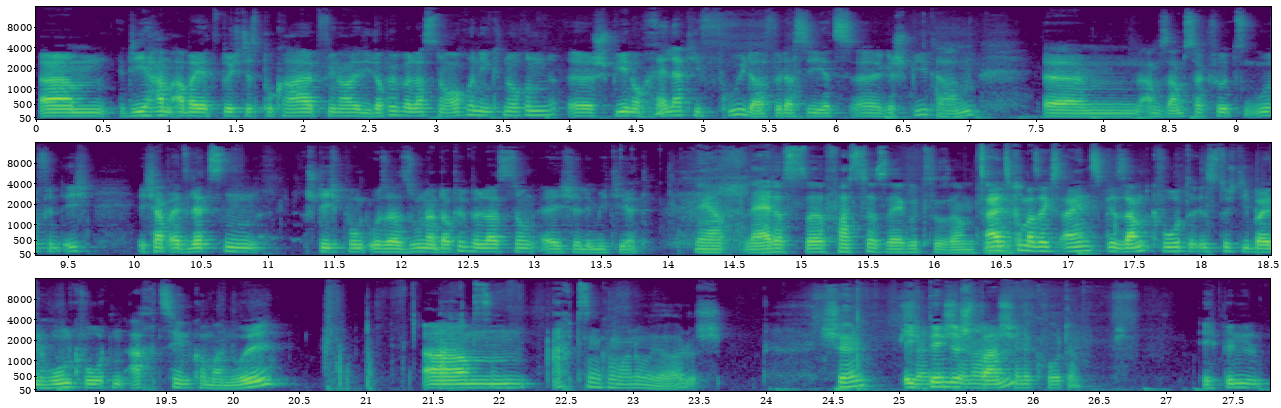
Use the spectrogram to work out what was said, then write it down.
Ähm, die haben aber jetzt durch das Pokalfinale die Doppelbelastung auch in den Knochen, äh, spielen auch relativ früh dafür, dass sie jetzt äh, gespielt haben. Ähm, am Samstag 14 Uhr, finde ich. Ich habe als letzten Stichpunkt Osasuna Doppelbelastung, Elche limitiert. Ja, naja, das äh, fasst das sehr gut zusammen. 1,61 Gesamtquote ist durch die beiden hohen Quoten 18,0. Ähm, 18,0, ja, das ist schön. Ich bin schöne, gespannt. Schöne Quote. Ich bin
